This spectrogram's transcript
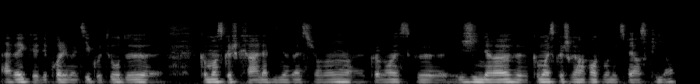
avec des problématiques autour de euh, comment est-ce que je crée un lab d'innovation, euh, comment est-ce que j'innove, comment est-ce que je réinvente mon expérience client.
